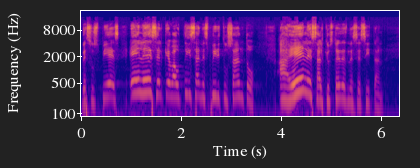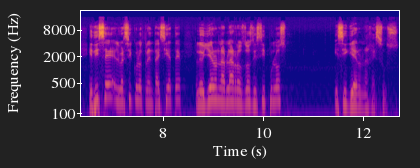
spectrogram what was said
de sus pies. Él es el que bautiza en Espíritu Santo. A Él es al que ustedes necesitan. Y dice el versículo 37, le oyeron hablar los dos discípulos y siguieron a Jesús.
